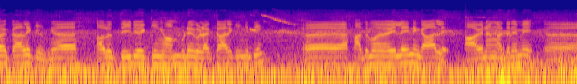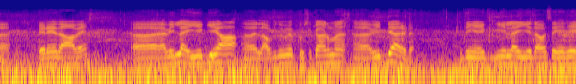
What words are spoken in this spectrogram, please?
ඉතින් ගොඩක් කාලෙකින් අලුත් වීඩියෝ එකකින් හම්බුනේ ගොඩක් කාලෙකින් ඉතින් හදම වෙල්ල ඉන්නේ ගාල්ලේ ආවේ නම් අද නෙමෙයි පෙරේදාවේ ඇවිල්ලා ඊයේ ගියා ලබුදුවේ කෘෂිකර්ම විද්‍යාලයට. ඉතින් ඒක ගිහිල්ලා ඊයේ දවසේ එහෙ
